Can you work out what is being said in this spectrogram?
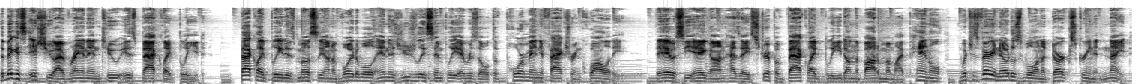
The biggest issue I've ran into is backlight bleed. Backlight bleed is mostly unavoidable and is usually simply a result of poor manufacturing quality. The AOC Agon has a strip of backlight bleed on the bottom of my panel, which is very noticeable on a dark screen at night.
